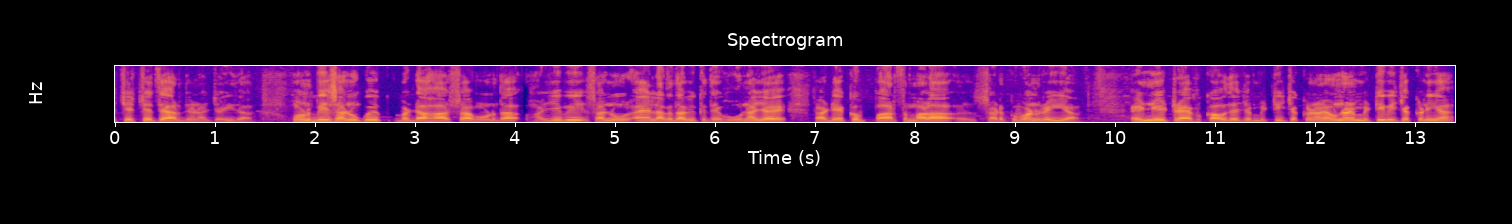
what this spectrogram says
ਅਚੇਚੇ ਧਿਆਨ ਦੇਣਾ ਚਾਹੀਦਾ। ਹੁਣ ਵੀ ਸਾਨੂੰ ਕੋਈ ਵੱਡਾ ਹਾਦਸਾ ਹੋਣ ਦਾ, ਹਜੇ ਵੀ ਸਾਨੂੰ ਐਂ ਲੱਗਦਾ ਵੀ ਕਿਤੇ ਹੋ ਨਾ ਜਾਏ। ਸਾਡੇ ਇੱਕ ਭਾਰਤ ਮਾਲਾ ਸੜਕ ਬਣ ਰਹੀ ਆ। ਇੰਨੀ ਟ੍ਰੈਫਿਕ ਆ, ਉਹਦੇ 'ਚ ਮਿੱਟੀ ਚੱਕਣ ਵਾਲੇ ਉਹਨਾਂ ਨੇ ਮਿੱਟੀ ਵੀ ਚੱਕਣੀ ਆ।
